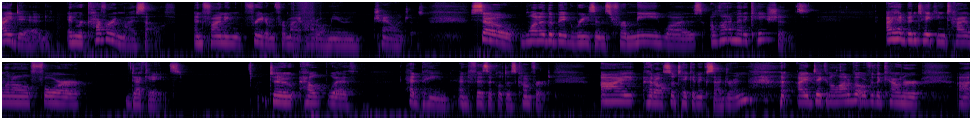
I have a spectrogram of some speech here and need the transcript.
I did in recovering myself and finding freedom from my autoimmune challenges. So, one of the big reasons for me was a lot of medications. I had been taking Tylenol for decades to help with head pain and physical discomfort. I had also taken Excedrin. I had taken a lot of over the counter uh,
